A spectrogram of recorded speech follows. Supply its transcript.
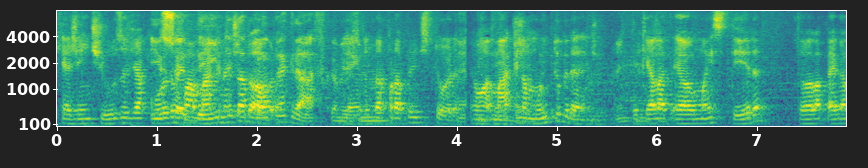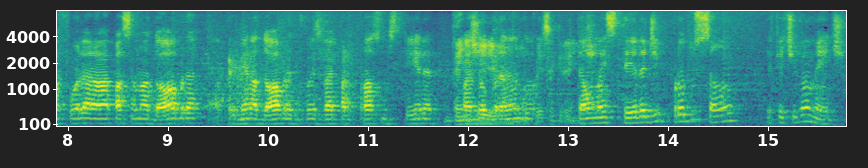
que a gente usa de acordo Isso com é a máquina dentro de da dobra. própria gráfica mesmo. Dentro né? da própria editora. É uma Entendi. máquina muito grande, Entendi. porque ela é uma esteira, então ela pega a folha, ela vai passando a dobra, a primeira dobra, depois vai para a próxima esteira, vai Entendi, é dobrando. uma coisa grande. Então uma esteira de produção, efetivamente.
